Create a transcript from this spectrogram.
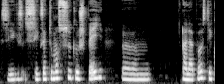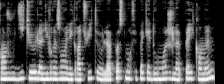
c'est exactement ce que je paye à la poste et quand je vous dis que la livraison elle est gratuite, la poste m'en fait pas cadeau, moi je la paye quand même.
